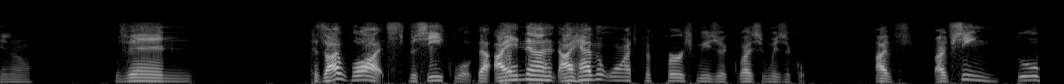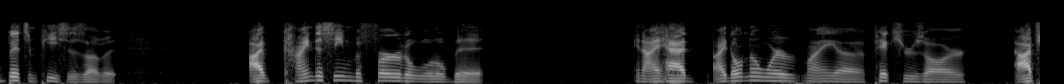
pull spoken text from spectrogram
You know. Then, because I watched the sequel, but I not I haven't watched the first music musical. I've I've seen little bits and pieces of it. I've kind of seen the third a little bit, and I had I don't know where my uh, pictures are. I've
